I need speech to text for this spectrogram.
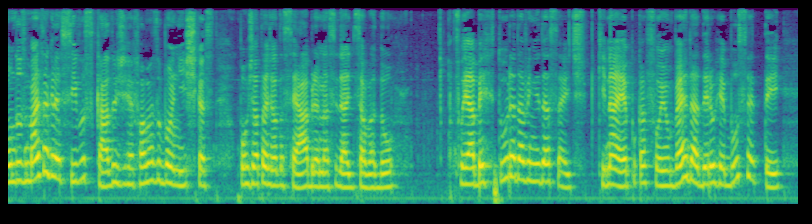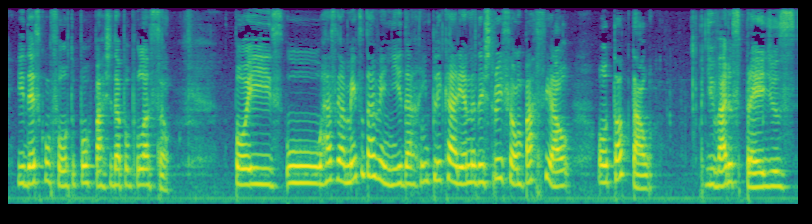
Um dos mais agressivos casos de reformas urbanísticas por JJ Seabra na cidade de Salvador foi a abertura da Avenida 7, que na época foi um verdadeiro rebuceté e desconforto por parte da população, pois o rasgamento da avenida implicaria na destruição parcial ou total de vários prédios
